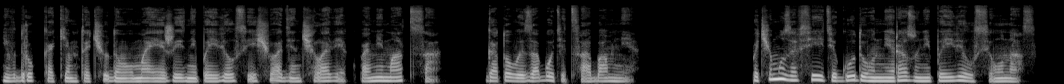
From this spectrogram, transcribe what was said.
и вдруг каким-то чудом в моей жизни появился еще один человек, помимо отца, готовый заботиться обо мне. Почему за все эти годы он ни разу не появился у нас?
